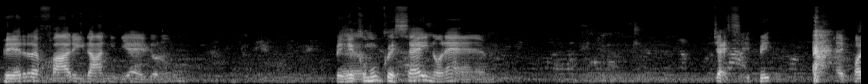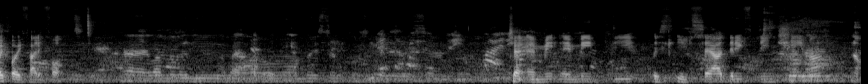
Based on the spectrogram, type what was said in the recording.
per fare i danni di Eidolon. Perché Eh. comunque 6 non è... Cioè, sì, pe- e poi puoi fare forza. Eh, quando vedi una, una bestia così è interessante. Cioè, e, me- e metti il Sea Drift in cima. No,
